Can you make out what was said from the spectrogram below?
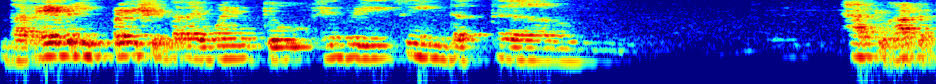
That every patient that I went to, everything that um, had to happen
